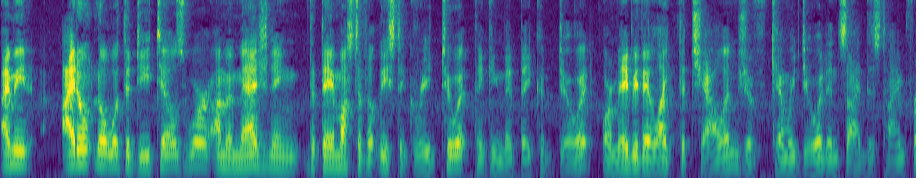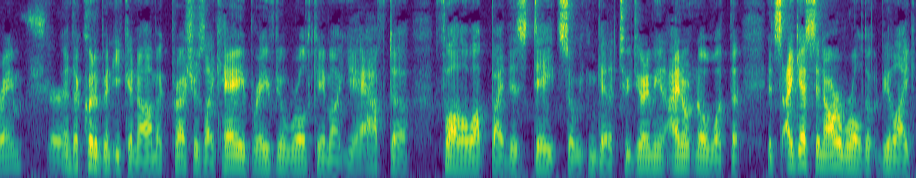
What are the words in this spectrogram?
I mean, I don't know what the details were. I'm imagining that they must have at least agreed to it, thinking that they could do it, or maybe they liked the challenge of can we do it inside this time frame. Sure. And there could have been economic pressures, like, hey, Brave New World came out, you have to follow up by this date so we can get a two. Do you know what I mean? I don't know what the. It's. I guess in our world it would be like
